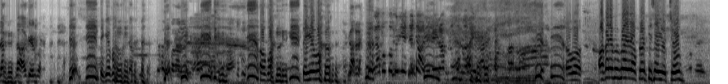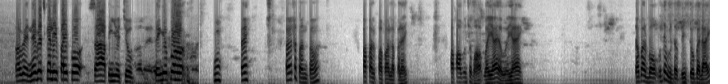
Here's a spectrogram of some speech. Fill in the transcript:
Lager ba? Thank you po. Opo. Thank you po. Wala mo pa merienda dyan. Opo. Okay na po ba i-upload ko sa YouTube? Okay. Nevets Kalipay po sa ating YouTube. Thank you po. Hmm. Eh, ano tapan to? Papal papala palay. Papawon siya ba? Wayay, wayay. Dapat ba? Unta mo dito balay?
